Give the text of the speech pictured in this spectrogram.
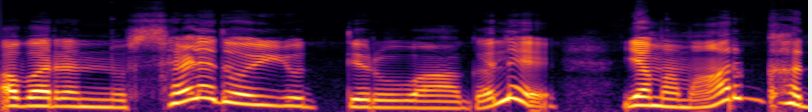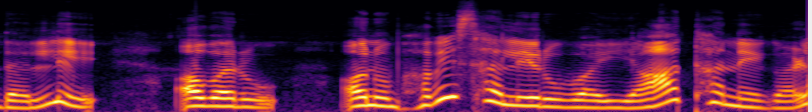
ಅವರನ್ನು ಸೆಳೆದೊಯ್ಯುತ್ತಿರುವಾಗಲೇ ಯಮ ಮಾರ್ಗದಲ್ಲಿ ಅವರು ಅನುಭವಿಸಲಿರುವ ಯಾತನೆಗಳ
